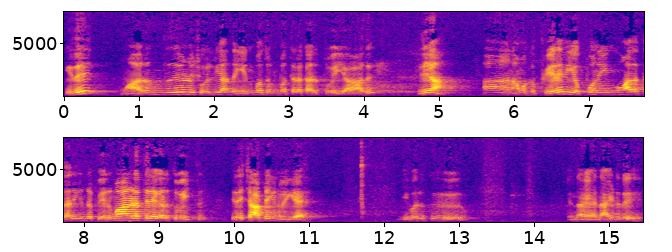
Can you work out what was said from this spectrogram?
இது மருந்துன்னு சொல்லி அந்த இன்ப துன்பத்துல கருத்து வையாது. இல்லையா? நமக்கு பிறவி எப்போ நீங்கும் அதை தருகின்ற பெருமானிடத்திலே கருத்து வைத்து இதை சாப்பிட்டீங்கன்னு வைங்க. இவருக்கு என்ன என்ன ஆயிடுது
